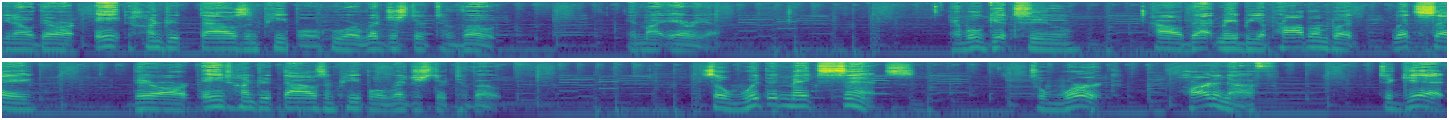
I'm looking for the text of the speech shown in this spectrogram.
you know, there are 800,000 people who are registered to vote in my area. And we'll get to how that may be a problem, but let's say there are 800,000 people registered to vote. So, would it make sense to work hard enough to get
